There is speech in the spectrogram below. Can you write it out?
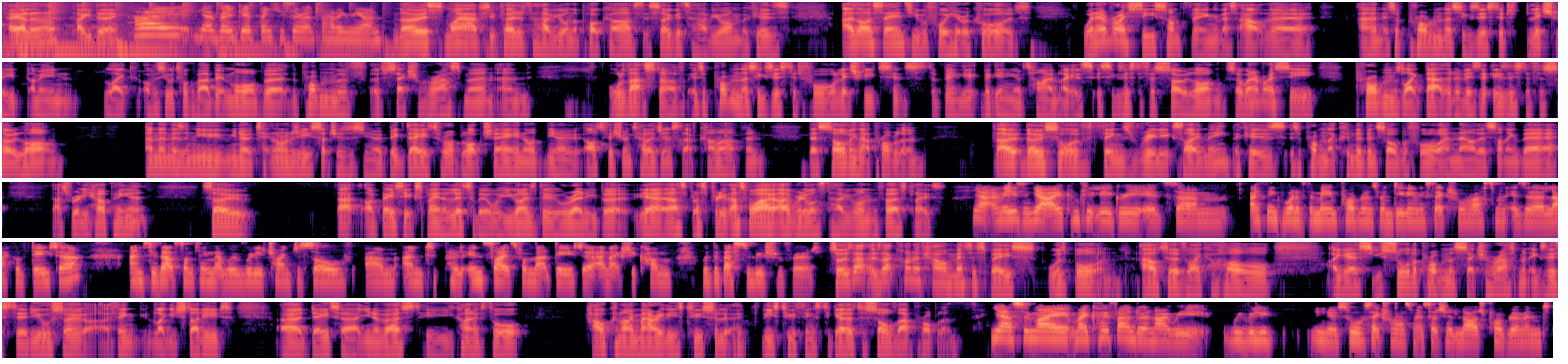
Hey Eleanor, how you doing? Hi, yeah, very good. Thank you so much for having me on. No, it's my absolute pleasure to have you on the podcast. It's so good to have you on because, as I was saying to you before we hit record, whenever I see something that's out there and it's a problem that's existed literally i mean like obviously we'll talk about a bit more but the problem of, of sexual harassment and all of that stuff is a problem that's existed for literally since the beginning of time. Like it's, it's existed for so long. So whenever i see problems like that that have existed for so long and then there's a new you know technology such as you know big data or blockchain or you know artificial intelligence that have come up and they're solving that problem those sort of things really excite me because it's a problem that couldn't have been solved before, and now there's something there that's really helping it. So that I've basically explained a little bit what you guys do already, but yeah, that's that's pretty. That's why I really wanted to have you on in the first place. Yeah, amazing. Yeah, I completely agree. It's um, I think one of the main problems when dealing with sexual harassment is a lack of data and so that's something that we're really trying to solve um, and to pull insights from that data and actually come with the best solution for it. So is that is that kind of how Metta Space was born out of like a whole I guess you saw the problem as sexual harassment existed. You also, I think, like you studied uh, data at university, you kind of thought, how can I marry these two these two things together to solve that problem? Yeah. So my my co-founder and I, we we really you know saw sexual harassment as such a large problem and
